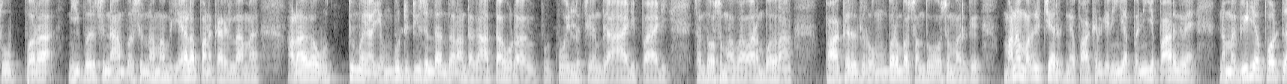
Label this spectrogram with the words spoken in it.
சூப்பராக நீ பெருசு நான் பெருசு நம்ம ஏழை பணக்காரர் இல்லாமல் அழகாக ஒத்துமையாக எம்புட்டு டீசெண்டாக இருந்தாலும் அந்த ஆத்தாவோட கோயிலில் சேர்ந்து ஆடி பாடி சந்தோஷமாக வரும்போதெல்லாம் பார்க்குறதுக்கு ரொம்ப ரொம்ப சந்தோஷமாக இருக்குது மன மகிழ்ச்சியாக இருக்குங்க பார்க்குறதுக்கு. நீங்கள் அப்போ நீங்கள் பாருங்களேன் நம்ம வீடியோ போட்டு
